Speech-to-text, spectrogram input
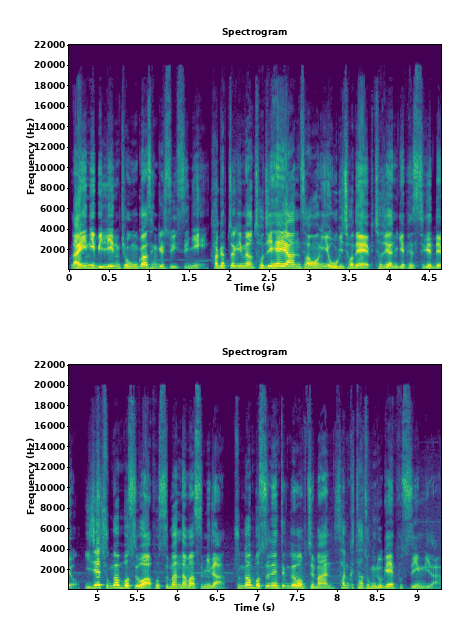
라인이 밀리는 경우가 생길 수 있으니 가급적이면 저지해야 하는 상황이 오기 전에 처지하는 게 베스트겠네요. 이제 중간 보스와 보스만 남았습니다. 중간 보스는 뜬금없지만 상크타 종족의 보스입니다.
